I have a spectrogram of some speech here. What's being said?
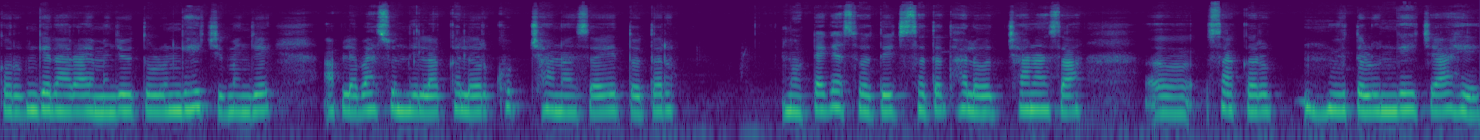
करून घेणार आहे. म्हणजे वितळून घ्यायची. म्हणजे आपल्या बासुंदीला कलर खूप छान असं येतो. तर मोठ्या गॅसवरती सतत हलवत छान असा साखर वितळून घ्यायची आहे.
